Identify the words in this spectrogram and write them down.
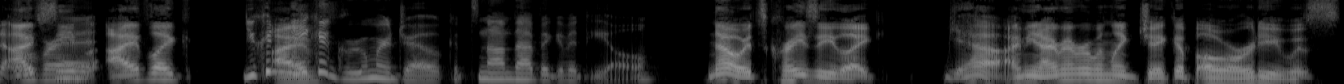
seen, I've over seen, it. I've like, You can make a I've- groomer joke. It's not that big of a deal. no, it's crazy. Like, yeah, I mean, I remember when like Jacob Elordi was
